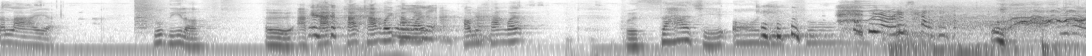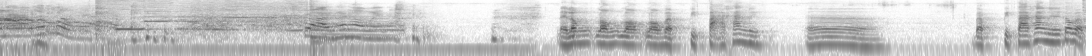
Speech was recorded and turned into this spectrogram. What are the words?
ละลายอะรูปนี้เหรอ เอออะค้างค้างค้างไว้ค้างไว้ไม่รู้อะเอาเรื่องค้างไว้ Versace on the floor อย่าไม่ทำนะพี่ทำได้แล้วก็ทำไม่ได้อย่าก็ทำไม่ได้ไหนลองลองลองลองแบบปิดตาข้างหนึ่งเออ แบบปิดตาข้างหนึงก็แบบ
